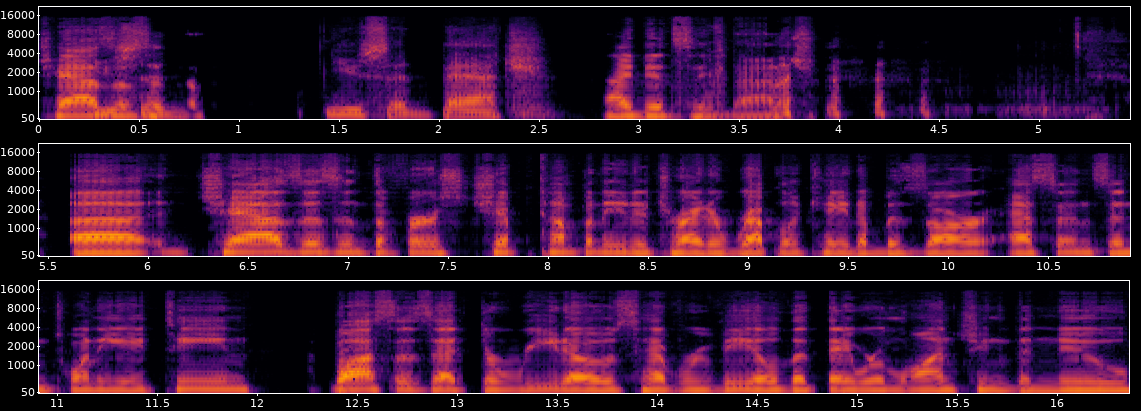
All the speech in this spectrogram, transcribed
Chaz you said, the, you said batch. I did say batch. uh, Chaz isn't the first chip company to try to replicate a bizarre essence in 2018. Bosses at Doritos have revealed that they were launching the new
